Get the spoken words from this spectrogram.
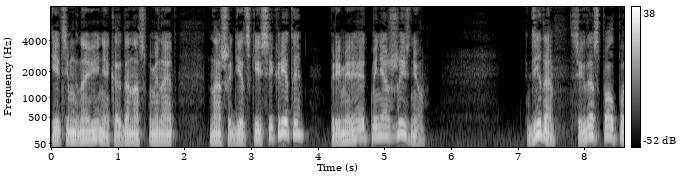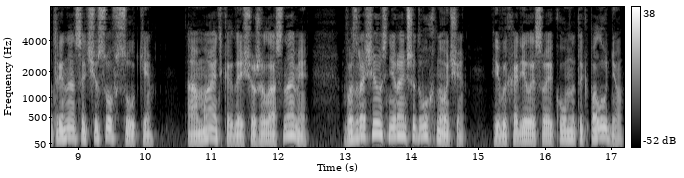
Эти мгновения, когда она вспоминает наши детские секреты, примеряют меня с жизнью. Деда всегда спал по 13 часов в сутки, а мать, когда еще жила с нами, возвращалась не раньше двух ночи и выходила из своей комнаты к полудню.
